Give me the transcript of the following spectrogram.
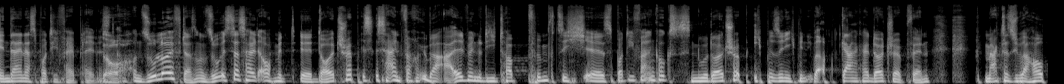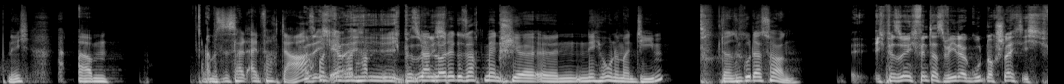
in deiner Spotify-Playlist. Ja. Und so läuft das. Und so ist das halt auch mit äh, Deutschrap. Es ist einfach überall, wenn du die Top 50 äh, Spotify anguckst, ist nur Deutschrap. Ich persönlich bin überhaupt gar kein Deutschrap-Fan. Mag das überhaupt nicht. Ähm, aber es ist halt einfach da. Also ich und irgendwann ich- haben ich dann Leute gesagt, Mensch, hier äh, nicht ohne mein Team. Das ist ein guter Song. Ich persönlich finde das weder gut noch schlecht. Ich,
